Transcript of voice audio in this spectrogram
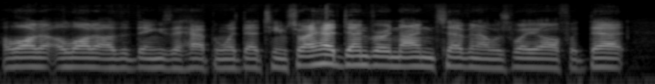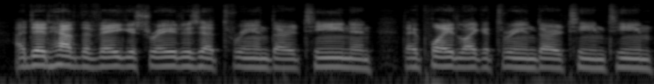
a lot of a lot of other things that happened with that team. So I had Denver at nine and seven. I was way off with that. I did have the Vegas Raiders at three and thirteen, and they played like a three and thirteen team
